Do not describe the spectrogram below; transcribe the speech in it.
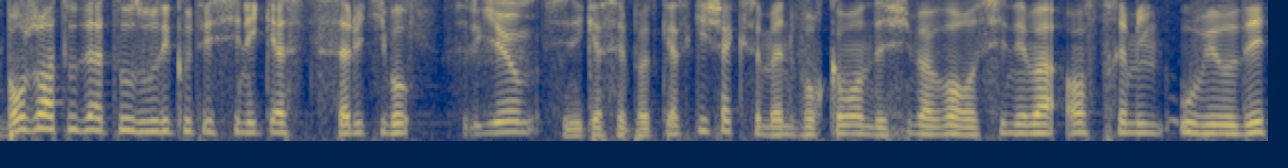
Bonjour à toutes et à tous, vous écoutez Cinécast. Salut Thibaut. Salut Guillaume. Cinécast, c'est le podcast qui chaque semaine vous recommande des films à voir au cinéma, en streaming ou VOD.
